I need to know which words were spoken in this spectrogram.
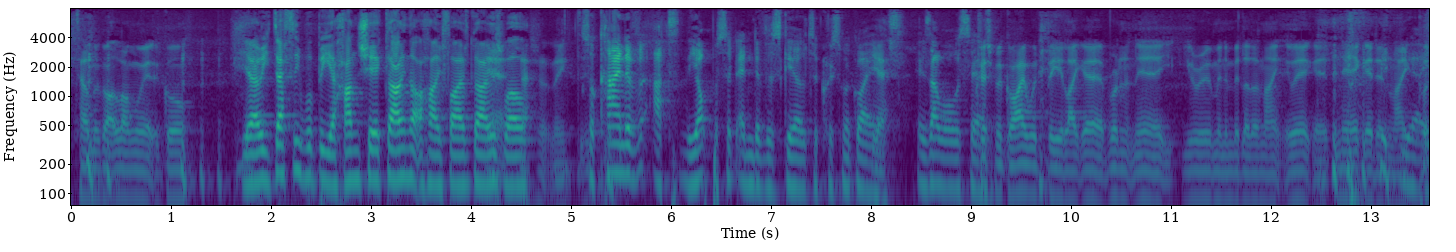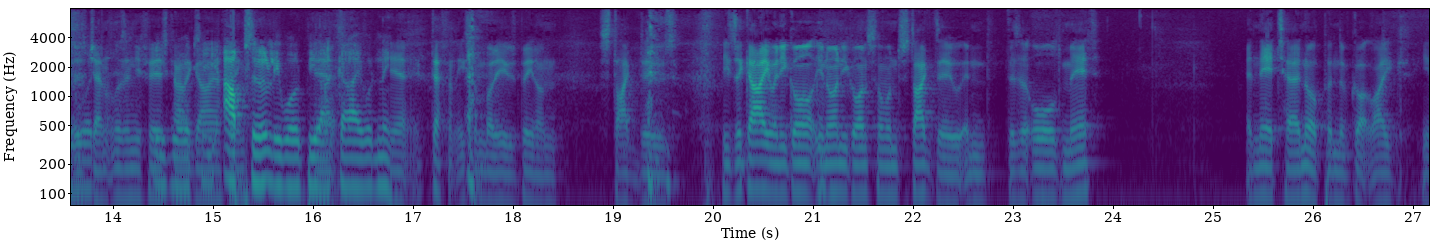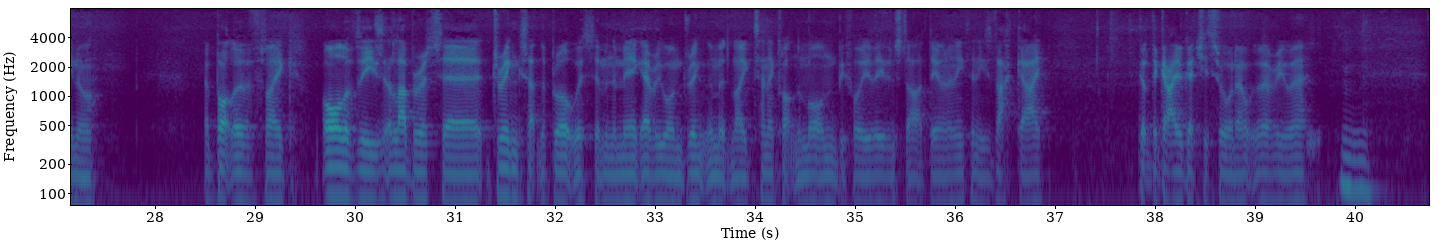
tell them they've got a long way to go. Yeah, he definitely would be a handshake guy, not a high five guy as Yeah, well. definitely. So kind of at the opposite end of the scale to Chris Maguire. Yes. Is that what we're saying? Chris Maguire would be like uh, running to your room in the middle of the night naked, naked and like Yeah, put he his would. genitals in your He face kind of would- guy. he think. absolutely would be Yeah. that guy, wouldn't he? Yeah, definitely somebody who's been on stag do's. He's the guy when you go, you know, when you go on someone's stag do and there's an old mate, and they turn up and they've got like you know a bottle of like all of these elaborate uh, drinks that they brought with them, and they make everyone drink them at like ten o'clock in the morning before you even start doing anything. He's that guy. Got the guy who gets you thrown out of everywhere.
